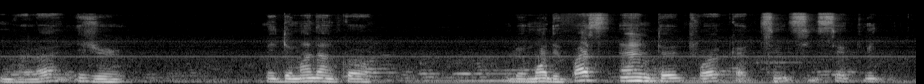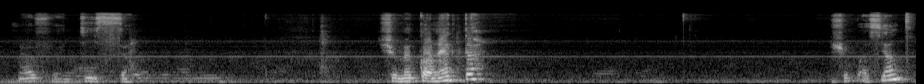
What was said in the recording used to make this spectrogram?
Voilà, je me demande encore le mot de passe 1, 2, 3, 4, 5, 6, 7, 8, 9, 10. Je me connecte. Je patiente.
